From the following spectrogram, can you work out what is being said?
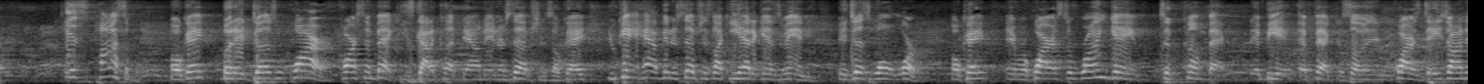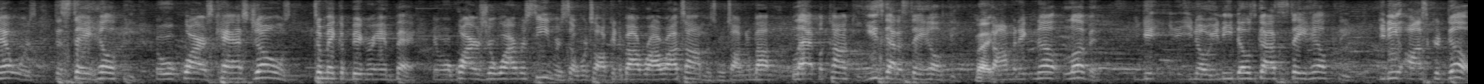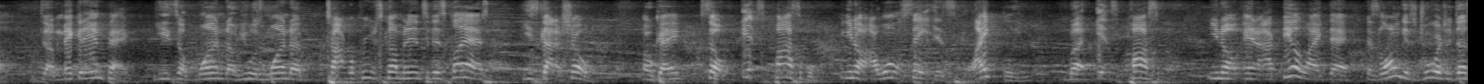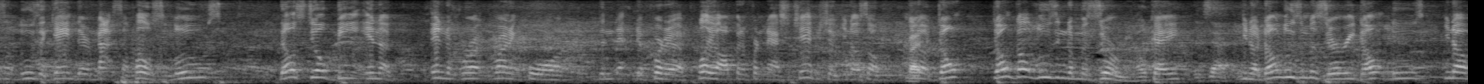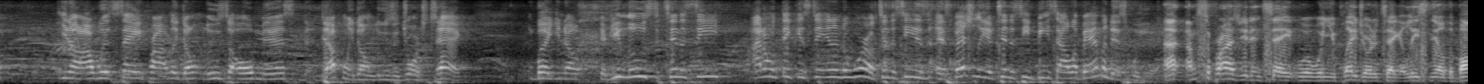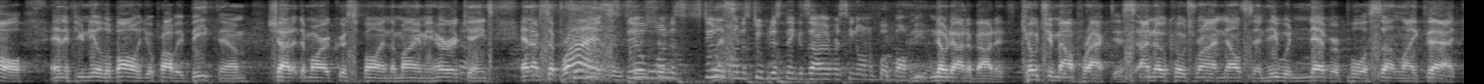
it's possible, okay? But it does require Carson Beck. He's got to cut down the interceptions, okay? You can't have interceptions like he had against Vandy. It just won't work, okay? It requires the run game to come back and be effective. So it requires Daijun Edwards to stay healthy. It requires Cash Jones to make a bigger impact. It requires your wide receivers. So we're talking about Rara Thomas. We're talking about Ladd McConkey. He's got to stay healthy. Right. Dominic Lovett. You get, you know, you need those guys to stay healthy. You need Oscar Delp to make an impact. He's a one. Though he was one of the top recruits coming into this class. He's got to show it. Okay, so it's possible. You know, I won't say it's likely, but it's possible. You know, and I feel like that as long as Georgia doesn't lose a game they're not supposed to lose, they'll still be in a in the run, running for the for the playoff and for the national championship. You know, so you Right. know don't don't go losing to Missouri. Okay, Exactly. you know, don't lose to Missouri. Don't lose. You know, you know, I would say probably don't lose to Ole Miss. Definitely don't lose to Georgia Tech. But you know, if you lose to Tennessee, I don't think it's the end of the world. Tennessee is, especially if Tennessee beats Alabama this week. I, I'm surprised you didn't say, well, when you play Georgia Tech, at least kneel the ball. And if you kneel the ball, you'll probably beat them. Shout out to Mario Cristobal and the Miami Hurricanes. And I'm surprised. Still one, of the, still Listen. one of the stupidest things I've ever seen on the football field. No doubt about it. Coaching malpractice. I know Coach Ryan Nelson, he would never pull a stunt like that.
